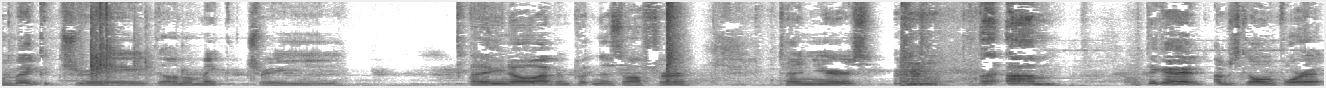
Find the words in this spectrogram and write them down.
make a tree. Gonna make a tree. I, you know, I've been putting this off for 10 years. but, um, I think I, I'm just going for it.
